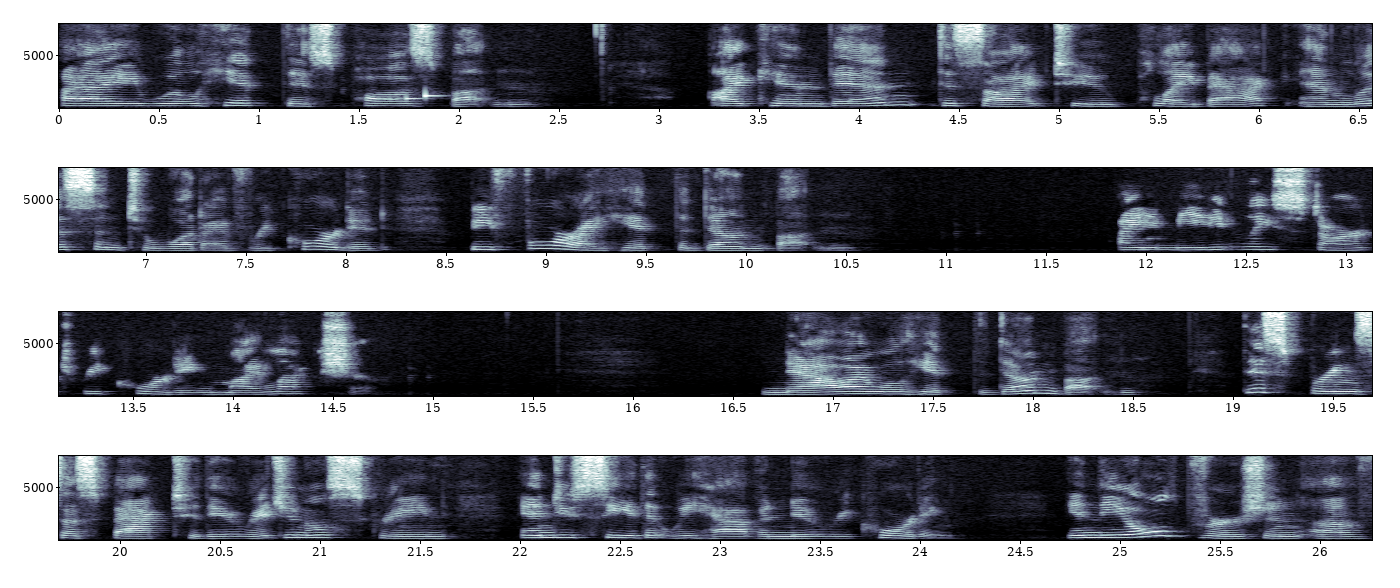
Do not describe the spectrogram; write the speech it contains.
I will hit this pause button. I can then decide to play back and listen to what I've recorded before I hit the done button. I immediately start recording my lecture. Now I will hit the done button. This brings us back to the original screen and you see that we have a new recording. In the old version of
